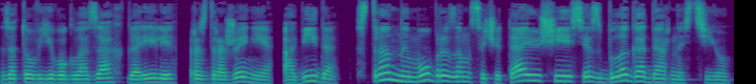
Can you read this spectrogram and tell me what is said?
Зато в его глазах горели раздражение, обида, странным образом сочетающиеся с благодарностью.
